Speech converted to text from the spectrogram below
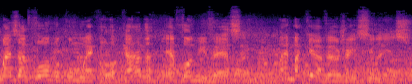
Mas a forma como é colocada é a forma inversa. Mas Maquiavel já ensina isso.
